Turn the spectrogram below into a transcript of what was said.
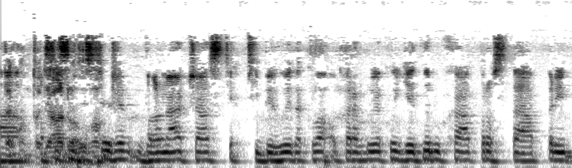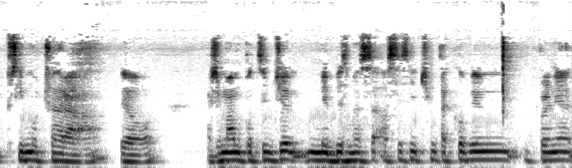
A tak on to dělal dlouho. Zjistil, že valná část těch příběhů je taková opravdu jako jednoduchá, prostá, prý, přímočará, jo. A že mám pocit, že my bychom se asi s něčím takovým úplně...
